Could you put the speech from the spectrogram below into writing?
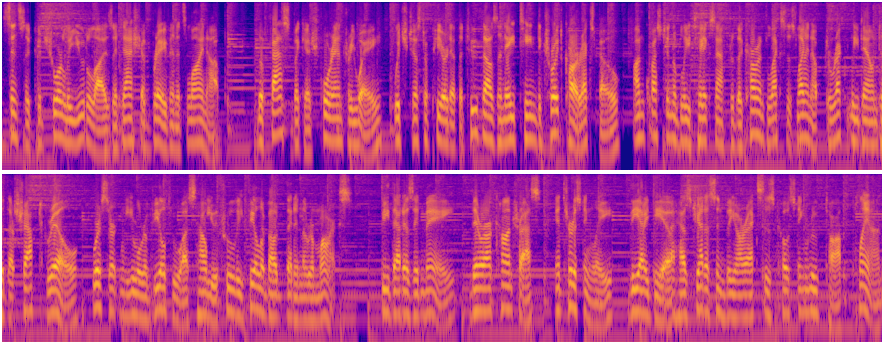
since it could surely utilize a dash of Brave in its lineup. The Fastbackish 4 entryway, which just appeared at the 2018 Detroit Car Expo, unquestionably takes after the current Lexus lineup directly down to the shaft grille, we're certain you'll reveal to us how you truly feel about that in the remarks. Be that as it may, there are contrasts. Interestingly, the idea has jettisoned the RX's coasting rooftop plan,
